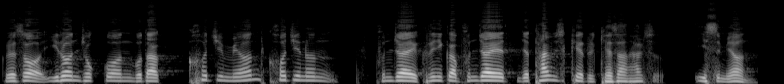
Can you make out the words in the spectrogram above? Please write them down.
그래서 이런 조건보다 커지면 커지는 분자의 그러니까 분자의 이제 타임 스케일을 계산할 수 있으면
